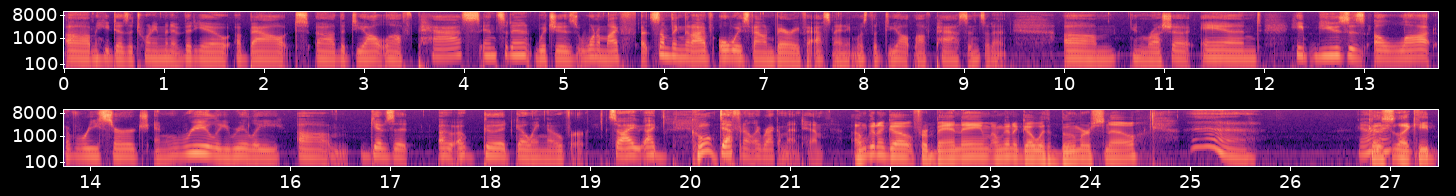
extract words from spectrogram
Um, he does a 20 minute video about uh, the Dyatlov Pass incident, which is one of my f- uh, something that I've always found very fascinating was the Dyatlov Pass incident um, in Russia, and he uses a lot of research and really, really um, gives it a, a good going over. So I, I cool. definitely recommend him. I'm gonna go for band name. I'm gonna go with Boomer Snow Ah. Because right. like he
